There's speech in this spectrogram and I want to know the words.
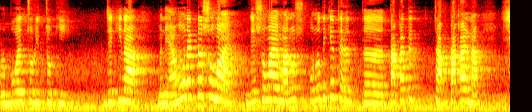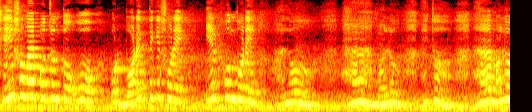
ওর বইয়ের চরিত্র কি। যে কিনা মানে এমন একটা সময়, যে সময় মানুষ কোনো দিকে তাকাতে তাকায় না, সেই সময় পর্যন্ত ও ওর বরের থেকে সরে এর ফোন ধরে, হ্যালো হ্যাঁ বলো, এই তো হ্যাঁ বলো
